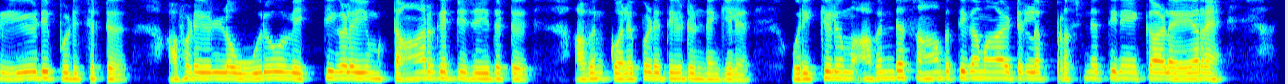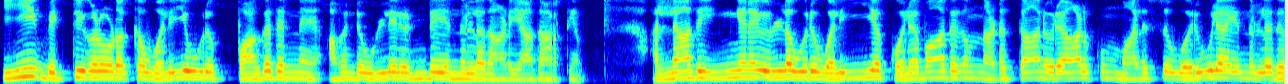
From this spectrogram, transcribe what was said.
തേടി പിടിച്ചിട്ട് അവിടെയുള്ള ഓരോ വ്യക്തികളെയും ടാർഗറ്റ് ചെയ്തിട്ട് അവൻ കൊലപ്പെടുത്തിയിട്ടുണ്ടെങ്കിൽ ഒരിക്കലും അവന്റെ സാമ്പത്തികമായിട്ടുള്ള പ്രശ്നത്തിനേക്കാളേറെ ഈ വ്യക്തികളോടൊക്കെ വലിയ ഒരു പക തന്നെ അവന്റെ ഉള്ളിലുണ്ട് എന്നുള്ളതാണ് യാഥാർത്ഥ്യം. അല്ലാതെ ഇങ്ങനെയുള്ള ഒരു വലിയ കൊലപാതകം നടത്താൻ ഒരാൾക്കും മനസ്സ് വരൂല എന്നുള്ളത്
